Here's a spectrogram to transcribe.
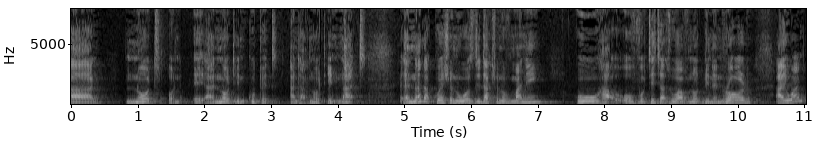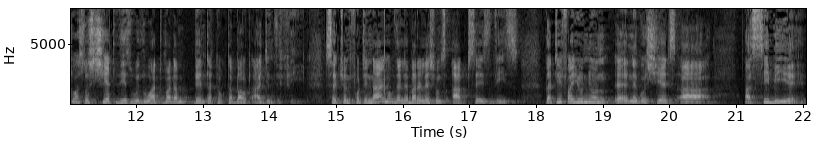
are not, on, are not in KUPPET and are not in KNUT. Another question was deduction of money who of teachers who have not been enrolled. I want to associate this with what Madam Benta talked about agency fee. Section 49 of the Labor Relations Act says this, that if a union uh, negotiates a, a CBA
